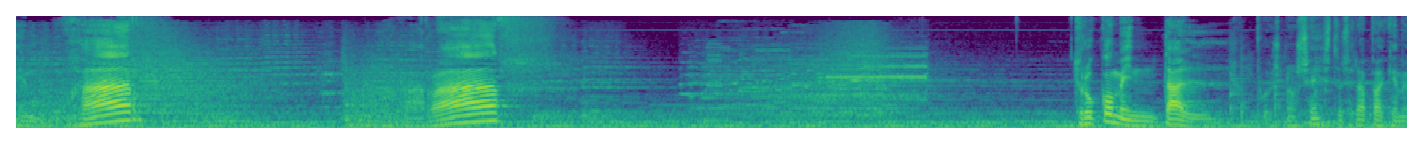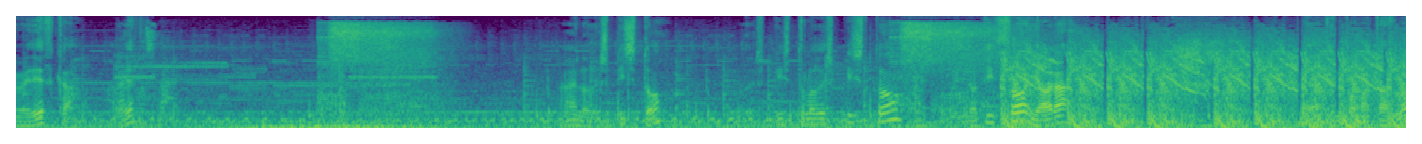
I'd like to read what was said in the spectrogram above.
Empujar. Agarrar. Truco mental. Pues no sé, esto será para que me obedezca. A ver. Ah, lo despisto. Despisto, lo despisto. Lo hipnotizo y ahora matarlo.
